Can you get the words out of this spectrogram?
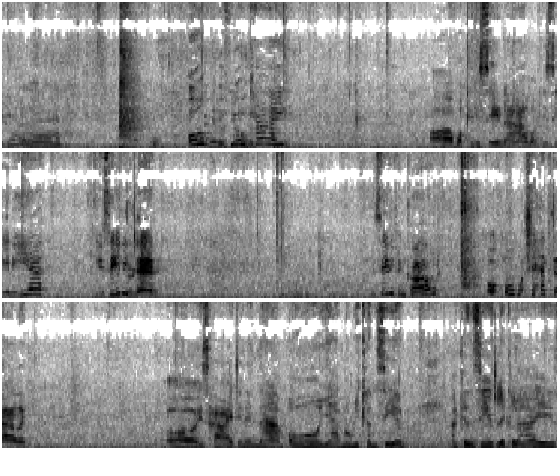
Oh, oh you okay? Oh, what can you see now? What can you see in here? Can you see anything? You see anything cold? Oh, oh, watch your head, darling. Oh, he's hiding in there. Oh, yeah, mummy can see him. I can see his little eyes.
